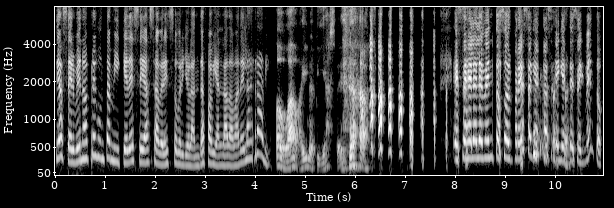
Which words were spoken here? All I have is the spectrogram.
de hacerme una pregunta a mí. ¿Qué deseas saber sobre Yolanda Fabián, la dama de la radio? Oh, wow, ahí me pillaste. Ese es el elemento sorpresa que estás en este segmento.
